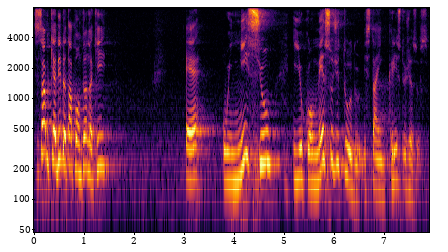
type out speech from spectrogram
Você sabe o que a Bíblia está apontando aqui? É o início e o começo de tudo está em Cristo Jesus.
